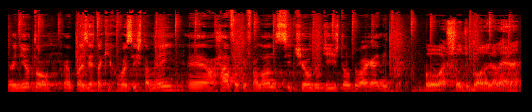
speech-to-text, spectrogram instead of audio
Oi, Newton. É um prazer estar aqui com vocês também. É o Rafa aqui falando, CTO do Digital do HNT. Boa, show de bola, galera.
